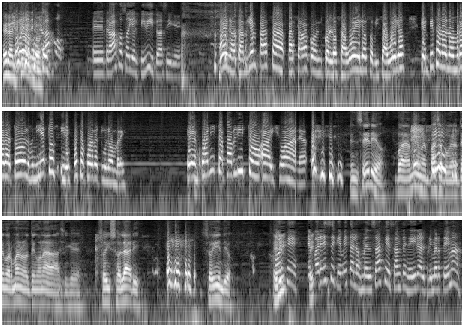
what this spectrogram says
Era el Bueno, en el Carlos. trabajo, en el trabajo soy el pibito, así que Bueno, también pasa pasaba con, con los abuelos o bisabuelos que empiezan a nombrar a todos los nietos y después se acuerda tu nombre. Eh, Juanita, Pablito, ay, Joana. ¿En serio? Bueno, a mí no me pasa porque no tengo hermano, no tengo nada, así que soy Solari. Soy indio. Eli- Jorge, ¿te eh, parece que meta los mensajes antes de ir al primer tema?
